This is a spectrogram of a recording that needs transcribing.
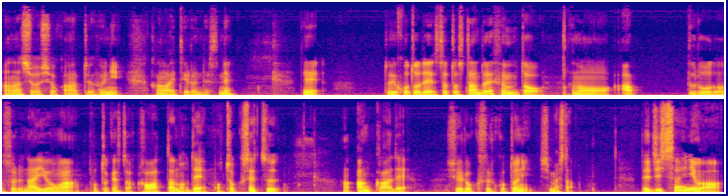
話をしようかなというふうに考えているんですね。でということでちょっとスタンド FM とあのアップロードする内容がポッドキャストが変わったのでもう直接アンカーで収録することにしました。で実際には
